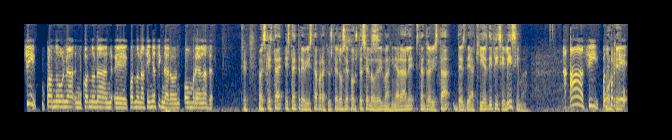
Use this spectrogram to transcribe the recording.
sí, cuando, na- cuando, na- eh, cuando nací me asignaron hombre al nacer. Sí. No, es que esta, esta entrevista, para que usted lo sepa, usted se lo debe imaginar, Ale, esta entrevista desde aquí es dificilísima. Ah, sí, pues Porque, porque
